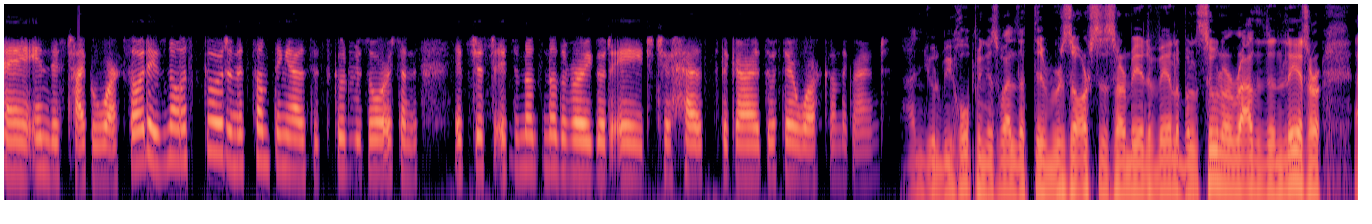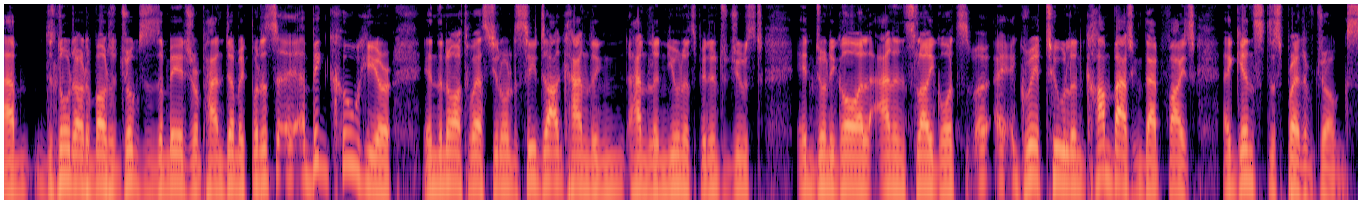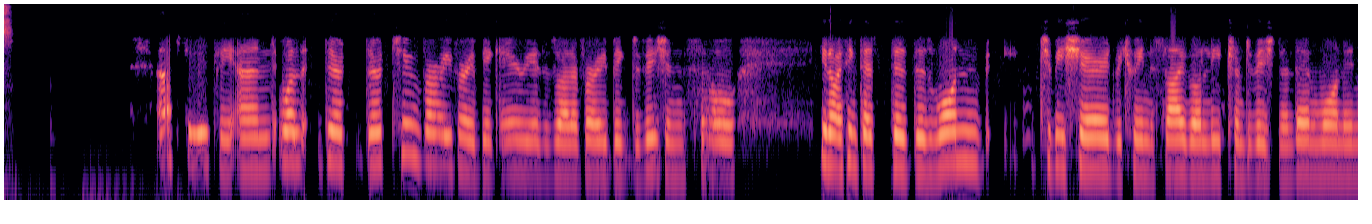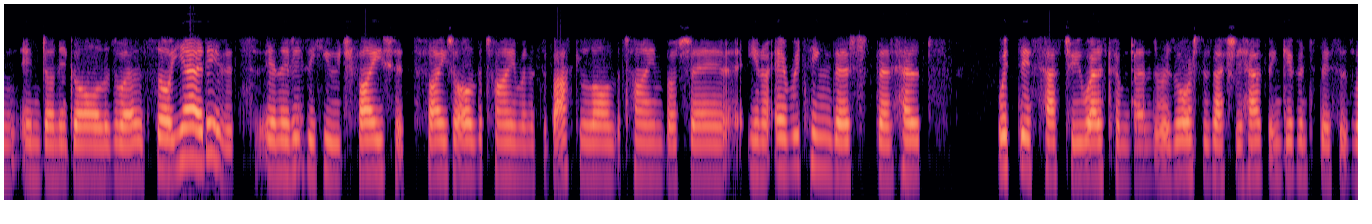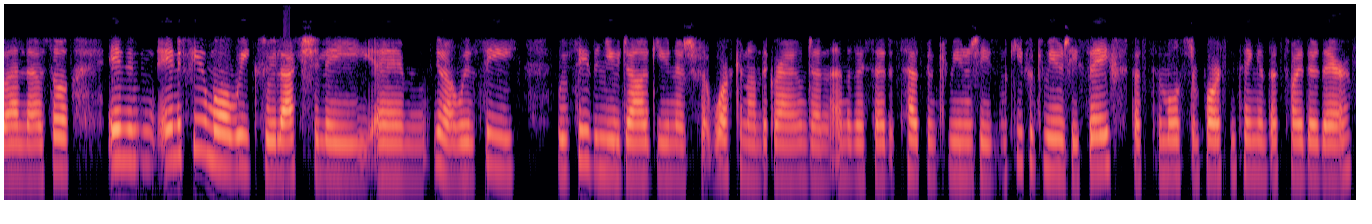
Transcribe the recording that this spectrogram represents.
uh, in this type of work. So it is. No, it's good and it's something else. It's good resource and it's just it's another very good aid to help the guards with their work on the ground. And you'll be hoping as well that the resources are made available sooner rather than later. Um, there's no doubt about it. Drugs is a major pandemic, but it's a, a, big coup here in the northwest. You know, to see dog handling handling units being introduced in Donegal and in Sligo, it's a, a great tool in combating that fight against the spread of drugs. Absolutely, and well, there there are two very very big areas as well, a very big divisions. So, you know, I think that there's, there's one to be shared between the Sligo and Leitrim division, and then one in in Donegal as well. So yeah, it is. It's and it is a huge fight. It's a fight all the time, and it's a battle all the time. But uh, you know, everything that that helps with this has to be welcomed and the resources actually have been given to this as well now. So in in a few more weeks we'll actually um, you know, we'll see we'll see the new dog unit working on the ground and, and as I said it's helping communities and keeping communities safe. That's the most important thing and that's why they're there.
